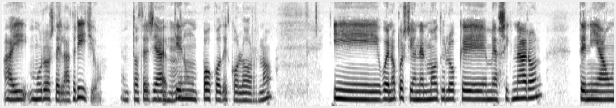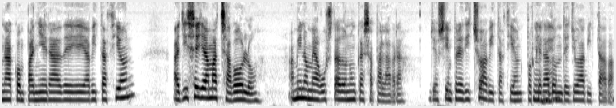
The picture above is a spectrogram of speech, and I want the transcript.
hay muros de ladrillo. Entonces ya tiene un poco de color, ¿no? Y bueno, pues yo en el módulo que me asignaron tenía una compañera de habitación, allí se llama chabolo. A mí no me ha gustado nunca esa palabra. Yo siempre he dicho habitación porque era donde yo habitaba.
